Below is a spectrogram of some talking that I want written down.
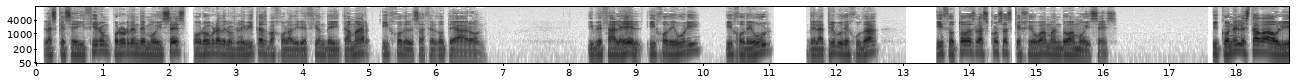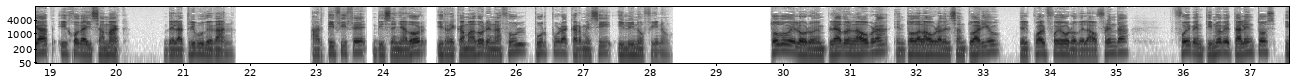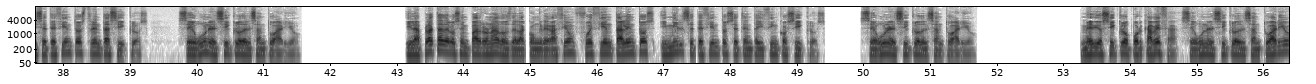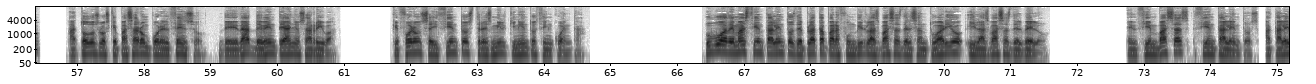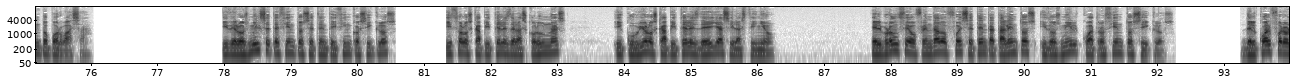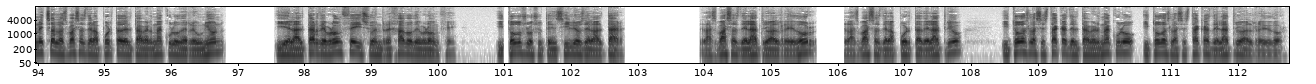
las que se hicieron por orden de Moisés por obra de los levitas bajo la dirección de Itamar, hijo del sacerdote Aarón. Y Bezaleel, hijo de Uri, hijo de Ur, de la tribu de Judá, hizo todas las cosas que Jehová mandó a Moisés. Y con él estaba Oliab, hijo de Aisamac, de la tribu de Dan, artífice, diseñador y recamador en azul, púrpura, carmesí y lino fino. Todo el oro empleado en la obra, en toda la obra del santuario, el cual fue oro de la ofrenda, fue veintinueve talentos y setecientos treinta ciclos, según el ciclo del santuario y la plata de los empadronados de la congregación fue cien talentos y mil setecientos setenta y cinco siclos, según el ciclo del santuario. Medio ciclo por cabeza, según el ciclo del santuario, a todos los que pasaron por el censo, de edad de veinte años arriba, que fueron seiscientos tres mil quinientos cincuenta. Hubo además cien talentos de plata para fundir las basas del santuario y las basas del velo, en cien basas cien talentos, a talento por basa. Y de los mil setecientos setenta y cinco siclos, hizo los capiteles de las columnas, y cubrió los capiteles de ellas y las ciñó. El bronce ofrendado fue setenta talentos y dos mil cuatrocientos siclos, del cual fueron hechas las basas de la puerta del tabernáculo de reunión, y el altar de bronce y su enrejado de bronce, y todos los utensilios del altar, las basas del atrio alrededor, las basas de la puerta del atrio, y todas las estacas del tabernáculo y todas las estacas del atrio alrededor.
